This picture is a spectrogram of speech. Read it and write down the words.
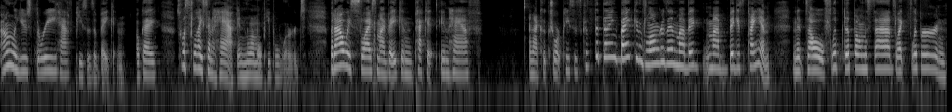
I only used three half pieces of bacon, okay? So a slice and a half in normal people words. But I always slice my bacon packet in half and I cook short pieces because the dang bacon's longer than my big, my biggest pan. And it's all flipped up on the sides like flipper. And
